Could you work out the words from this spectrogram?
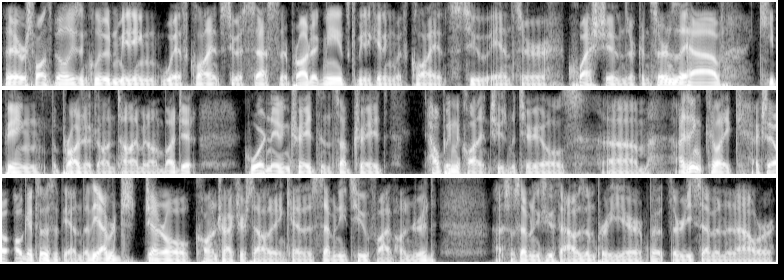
Their responsibilities include meeting with clients to assess their project needs, communicating with clients to answer questions or concerns they have, keeping the project on time and on budget, coordinating trades and subtrades, helping the client choose materials. Um, I think, like, actually, I'll, I'll get to this at the end. But the average general contractor salary in Canada is seventy two five hundred. Uh, so 72,000 per year, about 37 an hour.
